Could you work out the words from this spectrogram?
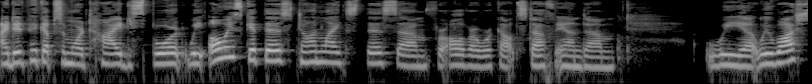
I did pick up some more Tide Sport. We always get this. John likes this um, for all of our workout stuff. And um, we uh, we wash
